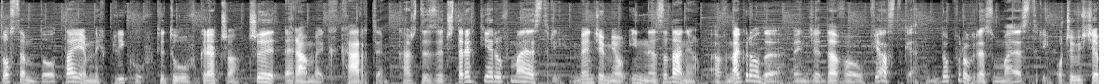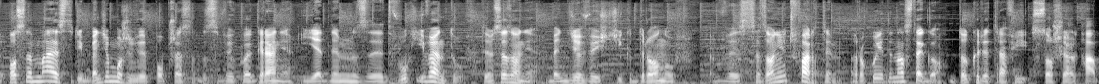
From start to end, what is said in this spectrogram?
dostęp do tajemnych plików, tytułów gracza czy ramek karty. Każdy z czterech tierów maestrii będzie miał inne zadania, a w nagrodę będzie dawał gwiazdkę do progresu maestrii. Oczywiście postęp maestrii będzie możliwy poprzez zwykłe granie. Jednym z dwóch eventów w tym sezonie będzie wyścig dronów. W sezonie czwartym roku 11 do gry trafi Social Hub.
